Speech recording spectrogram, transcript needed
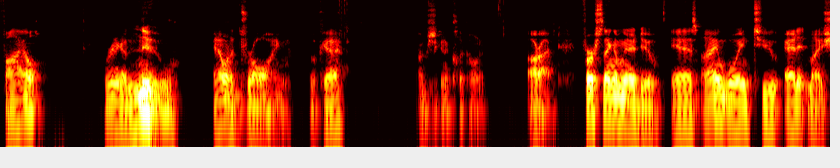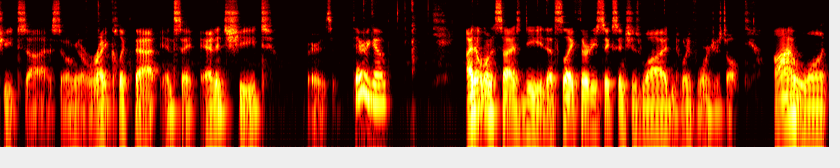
File, we're going to go new, and I want a drawing, okay? I'm just going to click on it. All right. First thing I'm going to do is I'm going to edit my sheet size. So I'm going to right click that and say edit sheet. Where is it? There we go. I don't want it size D. That's like 36 inches wide and 24 inches tall. I want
